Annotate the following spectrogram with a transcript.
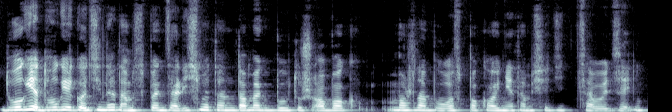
długie, długie godziny tam spędzaliśmy. Ten domek był tuż obok, można było spokojnie tam siedzieć cały dzień.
